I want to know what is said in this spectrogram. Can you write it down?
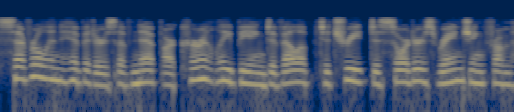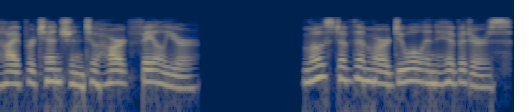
Several inhibitors of NEP are currently being developed to treat disorders ranging from hypertension to heart failure. Most of them are dual inhibitors.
